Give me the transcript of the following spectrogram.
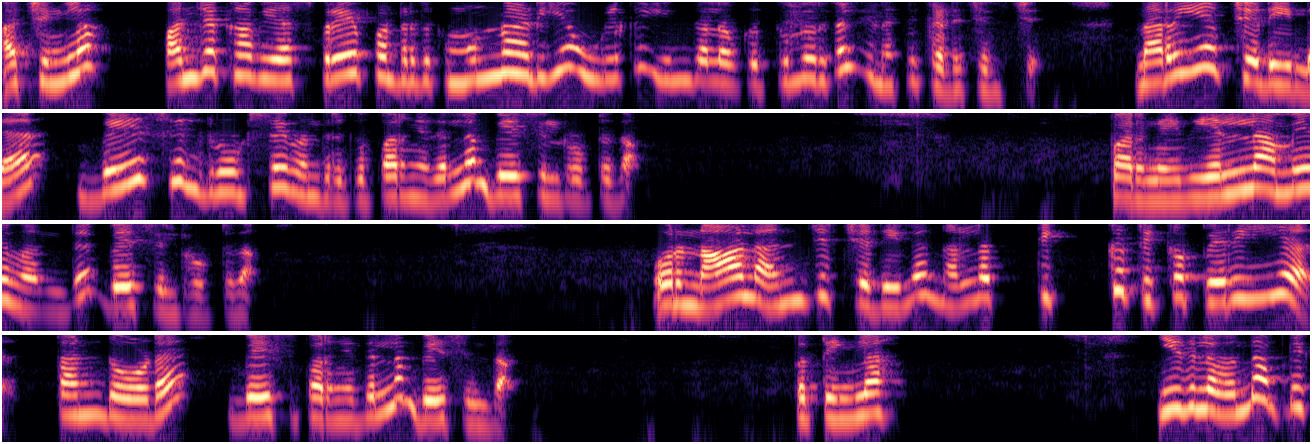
ஆச்சுங்களா? பஞ்சகாவியா ஸ்ப்ரே பண்ணுறதுக்கு முன்னாடியே உங்களுக்கு இந்த அளவுக்கு துளிர்கள் எனக்கு கிடைச்சிருச்சு. நிறைய செடியில் பேசில் ரூட்ஸே வந்திருக்கு. பாருங்க இதெல்லாம் பேசில் ரூட்டு தான். பாருங்க இது எல்லாமே வந்து பேசில் ரூட்டு தான். ஒரு நாலு அஞ்சு செடியில நல்ல திக்கு திக்க பெரிய தண்டோட பேஸ் பாருங்க இதெல்லாம் பேசில் தான். பார்த்தீங்களா இதுல வந்து அப்படியே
